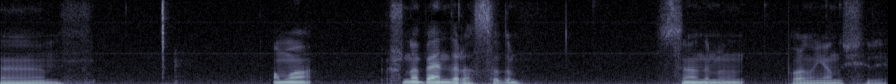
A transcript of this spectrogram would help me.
Ee, ama şuna ben de rastladım. Slenderman'ın pardon yanlış yeri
